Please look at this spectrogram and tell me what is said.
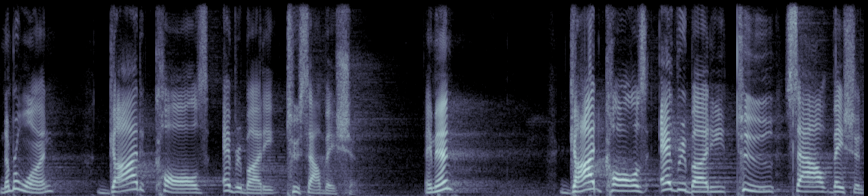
Number one, God calls everybody to salvation. Amen? God calls everybody to salvation.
